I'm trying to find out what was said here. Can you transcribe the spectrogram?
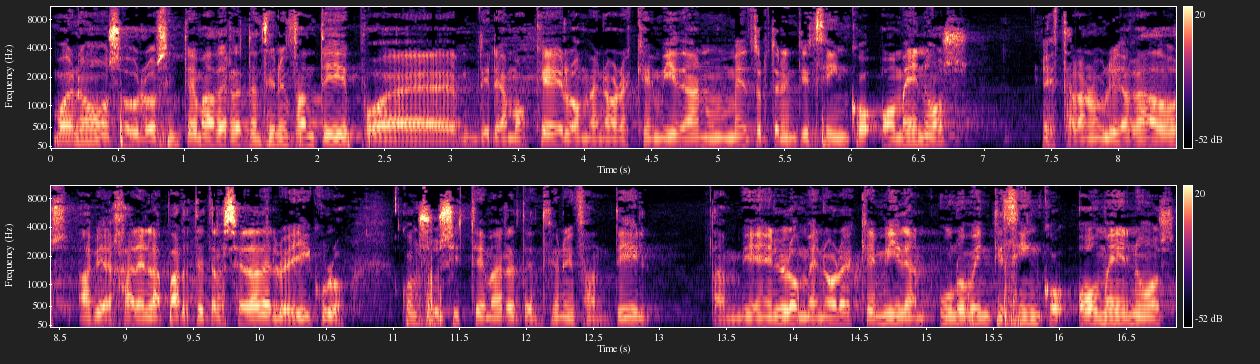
Bueno, sobre los sistemas de retención infantil, pues diremos que los menores que midan un metro treinta y cinco o menos estarán obligados a viajar en la parte trasera del vehículo con su sistema de retención infantil. También los menores que midan 1,25 o menos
